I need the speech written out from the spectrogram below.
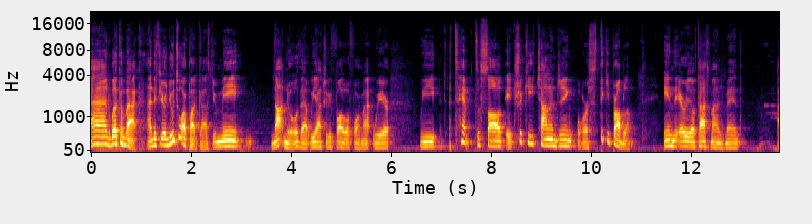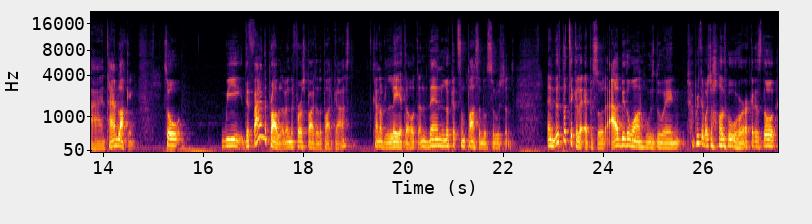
And welcome back. And if you're new to our podcast, you may not know that we actually follow a format where we attempt to solve a tricky, challenging, or sticky problem in the area of task management and time blocking. So we define the problem in the first part of the podcast, kind of lay it out, and then look at some possible solutions. In this particular episode, I'll be the one who's doing pretty much all the work. and There's no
